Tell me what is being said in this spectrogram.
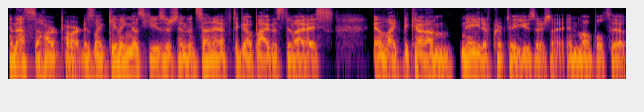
And that's the hard part is like giving those users an incentive to go buy this device and like become native crypto users in mobile too.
